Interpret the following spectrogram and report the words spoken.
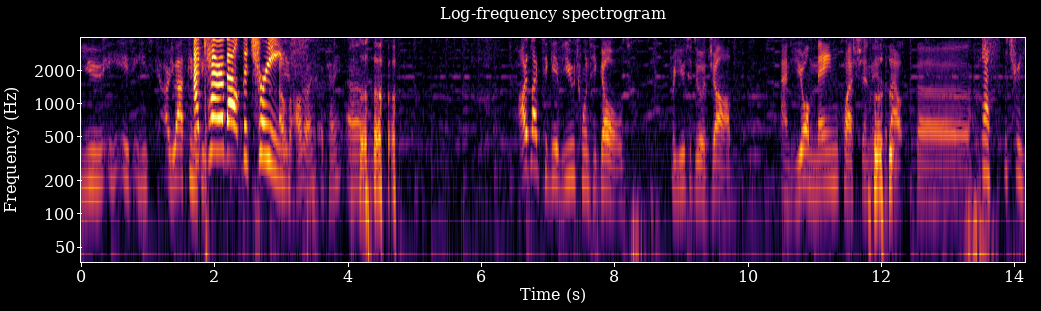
you he- is he's? Are you asking? I he's- care about the trees. Oh, all right. Okay. Um, I'd like to give you twenty gold for you to do a job, and your main question is about the, Yes, the trees.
